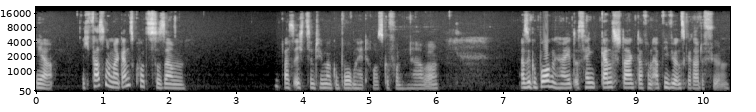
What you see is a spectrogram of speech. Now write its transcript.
Ja, ich fasse nochmal ganz kurz zusammen was ich zum Thema Geborgenheit herausgefunden habe. Also Geborgenheit, es hängt ganz stark davon ab, wie wir uns gerade fühlen.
